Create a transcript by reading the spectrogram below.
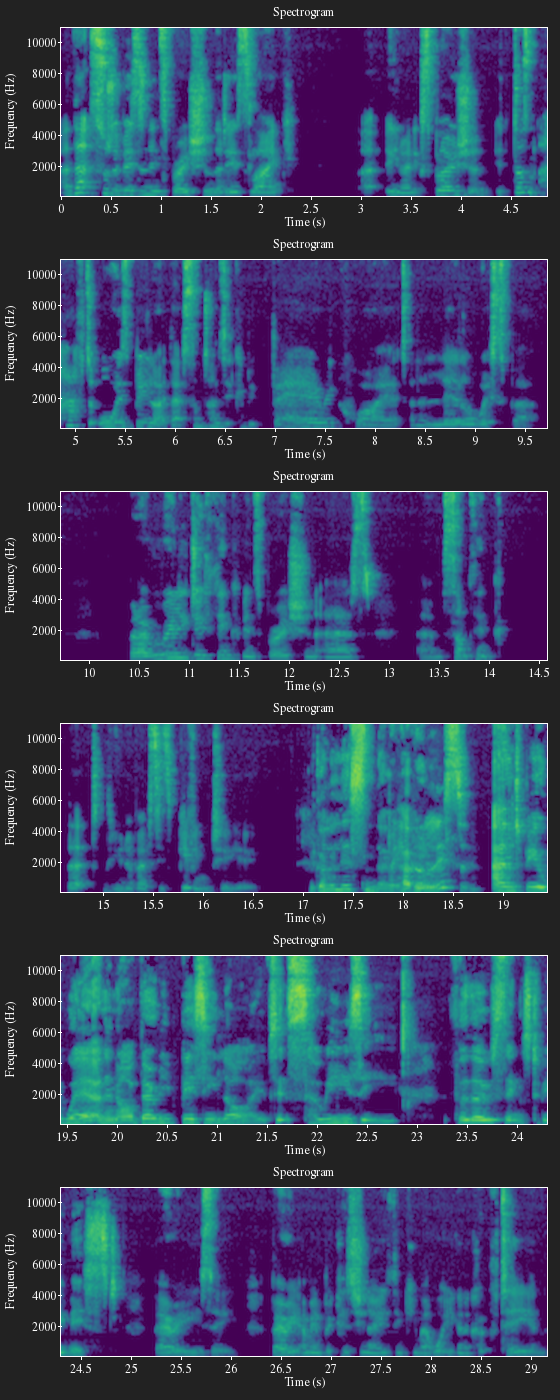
and that sort of is an inspiration that is like. Uh, you know, an explosion. It doesn't have to always be like that. Sometimes it can be very quiet and a little whisper. But I really do think of inspiration as um, something that the universe is giving to you. You've got to listen though, But you've got haven't to you? listen. And be aware. And in our very busy lives, it's so easy for those things to be missed. Very easy. Very, I mean, because you know, you're thinking about what you're going to cook for tea and,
